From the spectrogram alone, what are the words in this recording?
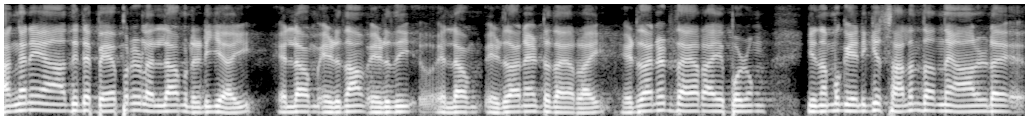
അങ്ങനെ അതിന്റെ പേപ്പറുകളെല്ലാം റെഡിയായി എല്ലാം എഴുതാം എഴുതി എല്ലാം എഴുതാനായിട്ട് തയ്യാറായി. എഴുതാനായിട്ട് തയ്യാറായപ്പോഴും ഈ നമുക്ക് എനിക്ക് സ്ഥലം തന്ന ആളുടെ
